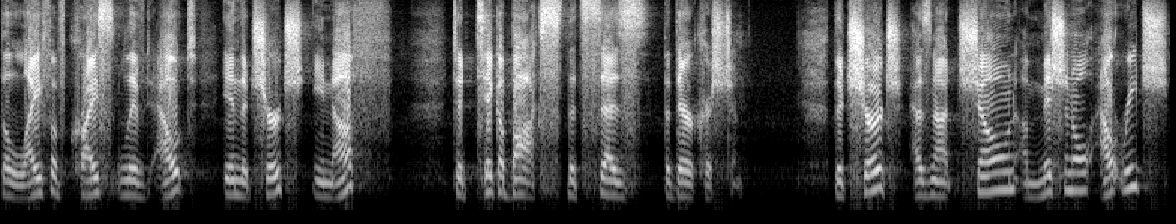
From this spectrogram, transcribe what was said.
the life of Christ lived out in the church enough to tick a box that says that they're a Christian. The church has not shown a missional outreach,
